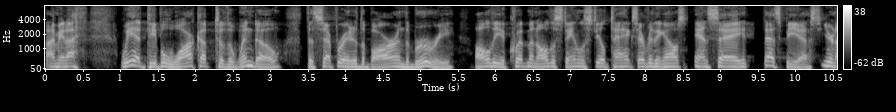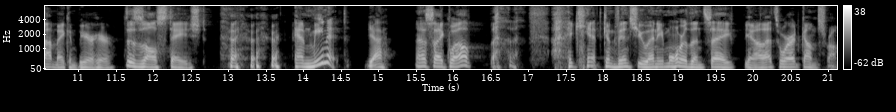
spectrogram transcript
I mean, I we had people walk up to the window that separated the bar and the brewery, all the equipment, all the stainless steel tanks, everything else, and say, "That's BS. You're not making beer here. This is all staged," and mean it. Yeah. And it's like, well, I can't convince you any more than say, you know, that's where it comes from.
